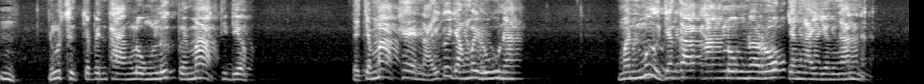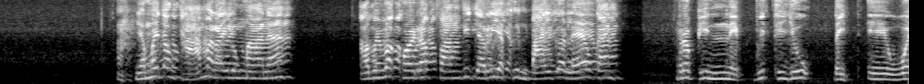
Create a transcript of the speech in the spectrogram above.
อืมรู้สึกจะเป็นทางลงลึกไปมากทีเดียว แต่จะมากแค่ไหนก็ยังไม่รู้นะ มันมืดยังกาทางลงนรกยังไงอย่างนั้นอะยังไม่ต้องถามอะไรลงมานะ เอาเป็นว่าคอยรับฟังที่จะเรียกขึ้นไปก็แล้วกันระพินเน็บวิทยุติดเอวไว้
